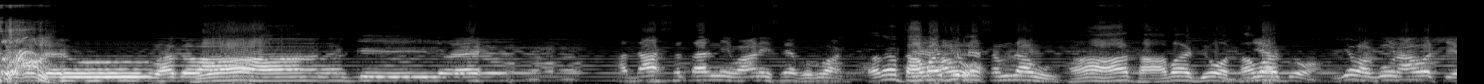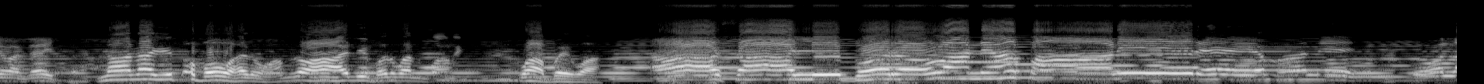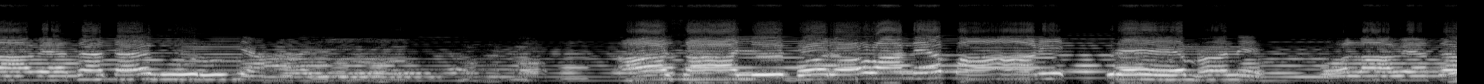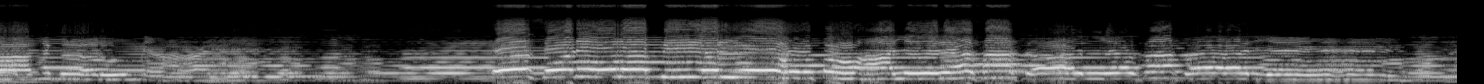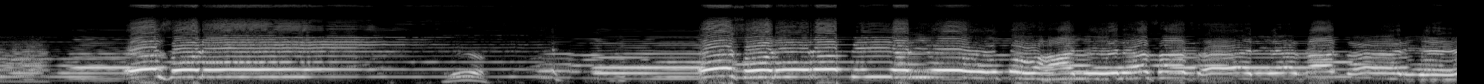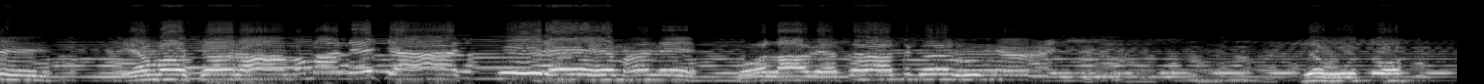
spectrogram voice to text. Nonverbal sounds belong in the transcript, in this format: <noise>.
સદગુરુ ભગવાન આ દાસ સતારની વાણી છે ભગવાન. અરે થાવા ભાવને દ્યો સમજાવવું હા હા થાવા દ્યો થાવા જેમ. જેવા ગુણ આવડશે એવા ગઈ ના ના એ તો બહુ હારો. સમજો આ હાલી ભરવાનું પાણી વાહ ભાઈ વાહ. આ સાલી ભરવાને પાણી. સતગુરુ આશાલી ભરવાને પાણી રે મને બોલાવે સતગુરુ સોડી રે પિયરિયો તો હાલે રે સાસરિયે રે મને બોલાવે જ્ઞાની એવું તો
